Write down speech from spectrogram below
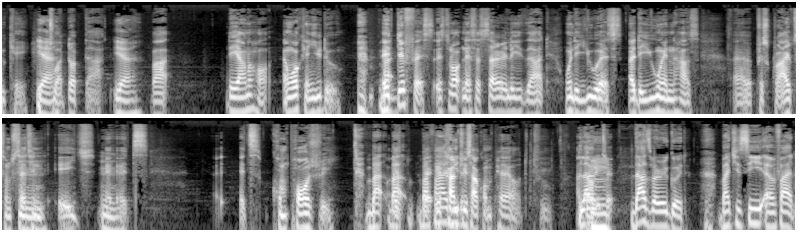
UK Yeah, to adopt that, yeah. but they are not. And what can you do? it differs. It's not necessarily that when the US, uh, the UN has uh, prescribed some certain Mhm. age, uh, Mhm. it's it's compulsory. but, but, The- but the, countries are compelled to Like-. That's very good. But you see, um, Fahad,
